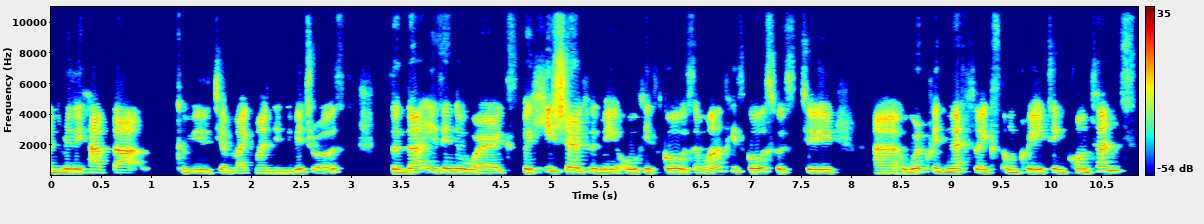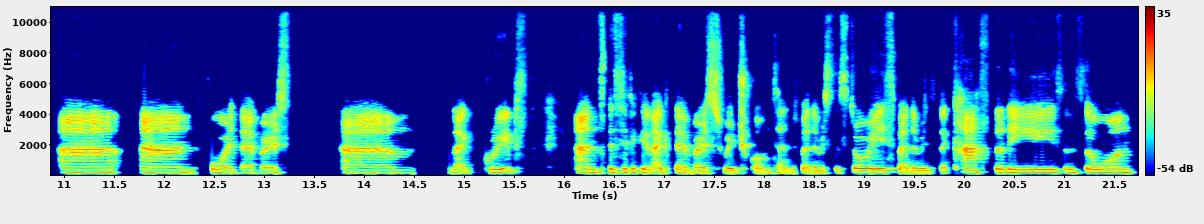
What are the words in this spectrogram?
and really have that community of like-minded individuals. So that is in the works. But he shared with me all his goals, and one of his goals was to uh, work with Netflix on creating content uh, and for diverse um, like groups and specifically like diverse rich content whether it's the stories whether it's the cast that they use and so on.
